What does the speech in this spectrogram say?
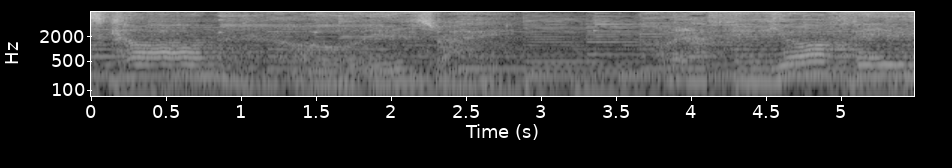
is coming, all is right. When I feel your favor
